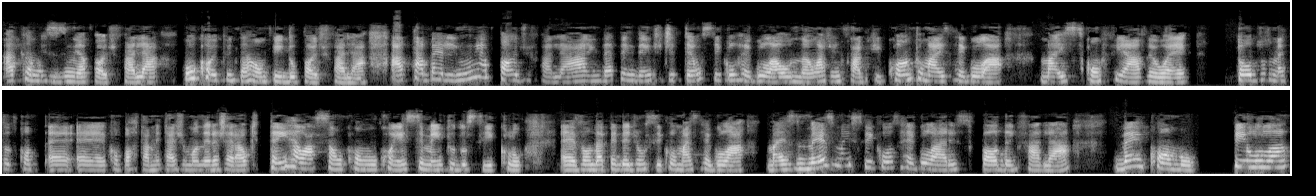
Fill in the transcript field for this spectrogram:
a camisinha pode falhar, o coito interrompido pode falhar, a tabelinha pode falhar, independente de ter um ciclo regular ou não. A gente sabe que quanto mais regular, mais confiável é. Todos os métodos é, é, comportamentais, de maneira geral, que têm relação com o conhecimento do ciclo, é, vão depender de um ciclo mais regular, mas mesmo em ciclos regulares podem falhar, bem como pílula,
